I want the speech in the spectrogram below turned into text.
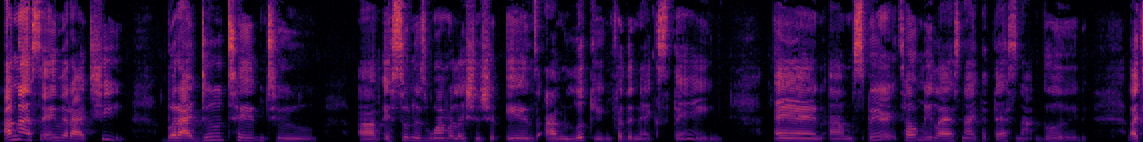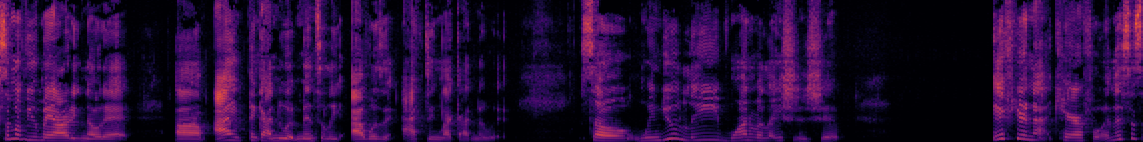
i'm not saying that i cheat but i do tend to um, as soon as one relationship ends i'm looking for the next thing. And um, spirit told me last night that that's not good. Like some of you may already know that um, I think I knew it mentally. I wasn't acting like I knew it. So when you leave one relationship, if you're not careful, and this is,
